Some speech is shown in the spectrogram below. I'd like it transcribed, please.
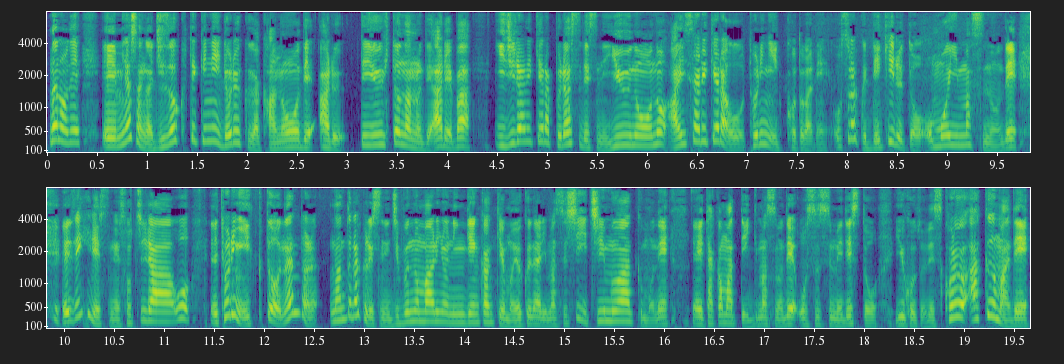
なので、えー、皆さんが持続的に努力が可能であるっていう人なのであれば、いじられキャラプラスですね、有能の愛されキャラを取りに行くことがね、おそらくできると思いますので、えー、ぜひですね、そちらを、取りに行くと、なんとな、なんとなくですね、自分の周りの人間関係も良くなりますし、チームワークもね、えー、高まっていきますので、おすすめですということです。これはあくまで、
